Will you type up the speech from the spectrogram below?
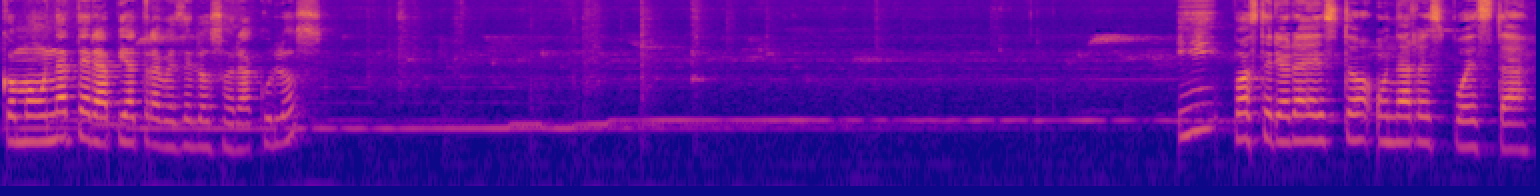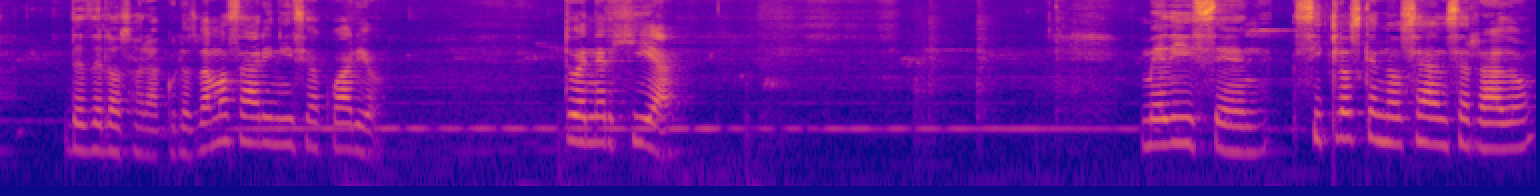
como una terapia a través de los oráculos. Y posterior a esto, una respuesta desde los oráculos. Vamos a dar inicio, Acuario. Tu energía. Me dicen ciclos que no se han cerrado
